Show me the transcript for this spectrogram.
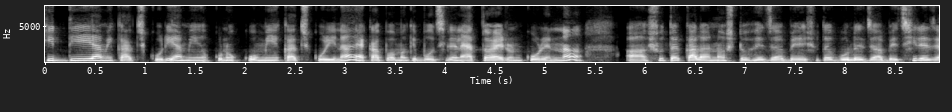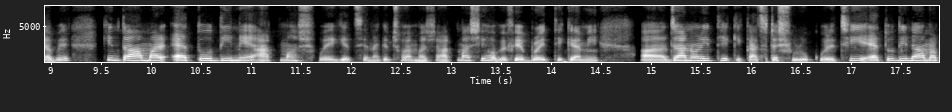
হিট দিয়ে আমি কাজ করি। আমি কোনো কমিয়ে কাজ করি না। এক আপু আমাকে বলছিলেন, এত আয়রন করেন না। সুতার কালার নষ্ট হয়ে যাবে, সুতা গলে যাবে, ছিঁড়ে যাবে। কিন্তু আমার এত দিনে আট মাস হয়ে গেছে, নাকি ছয় মাস, আট মাসই হবে ফেব্রুয়ারি থেকে আমি জানুয়ারি থেকে কাজটা শুরু করেছি। এত দিনে আমার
